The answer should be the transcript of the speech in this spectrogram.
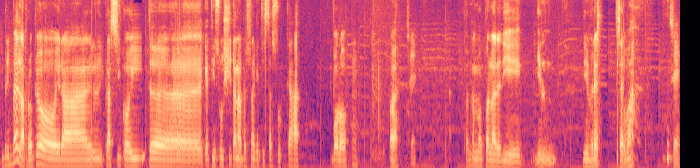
Bribella proprio era il classico hit eh, che ti suscita una persona che ti sta sul cavolo. Mm. Vabbè, Sì. torniamo a parlare di. Di, di wrestling, va. Sì.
